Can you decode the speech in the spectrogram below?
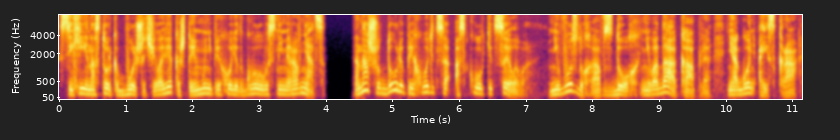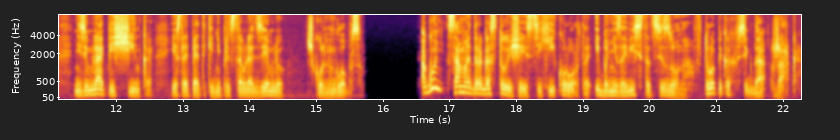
Стихии настолько больше человека, что ему не приходит в голову с ними равняться. На нашу долю приходится осколки целого. Не воздух, а вздох, не вода, а капля, не огонь, а искра, не земля, а песчинка, если опять-таки не представлять Землю школьным глобусом. Огонь – самая дорогостоящая из стихий курорта, ибо не зависит от сезона. В тропиках всегда жарко.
